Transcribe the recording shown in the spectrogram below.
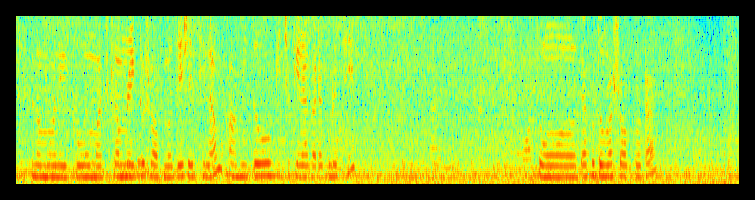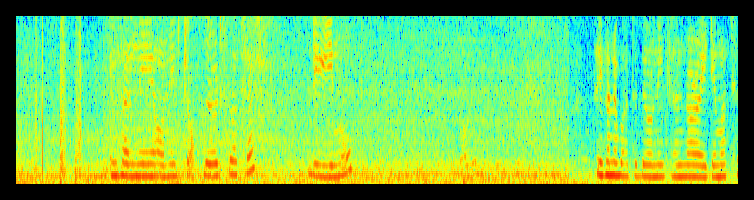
গাইস আসসালামু আলাইকুম আজকে আমরা একটু স্বপ্নতে এসেছিলাম। আমি তো কিছু কেনাকাটা করেছি। তো দেখো তোমার স্বপ্নটা। এখানে অনেক চকলেটস আছে। ডেইরি মিল্ক তো এখানে বাচ্চাদের অনেক খেলনার আইটেম আছে।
